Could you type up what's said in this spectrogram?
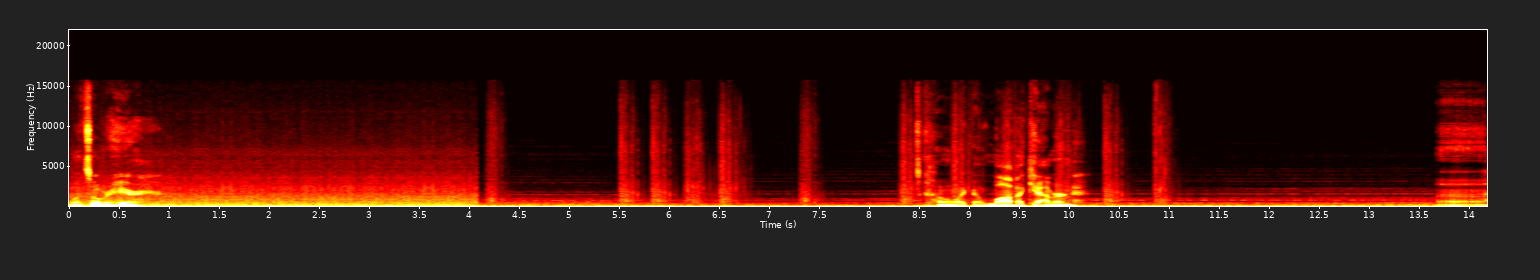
what's over here? Of like a lava cavern. Uh,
